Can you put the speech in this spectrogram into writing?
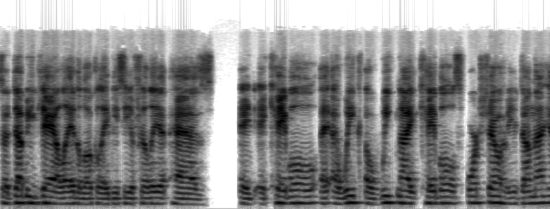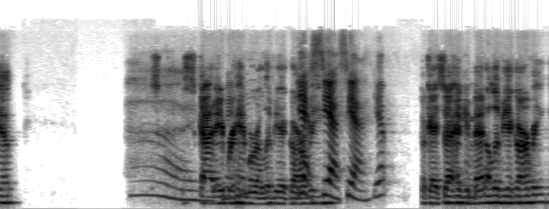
So WJLA, the local ABC affiliate, has a, a cable a, a week a weeknight cable sports show. Have you done that yet? Uh, Scott Abraham or Olivia Garvey? Yes, yes, yeah, yep. Okay, so have you met Olivia Garvey?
